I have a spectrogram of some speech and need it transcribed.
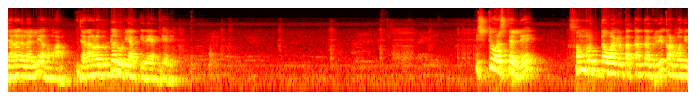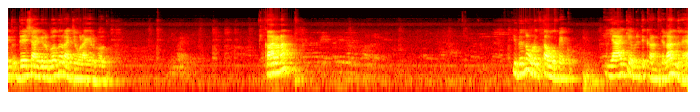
ಜನಗಳಲ್ಲಿ ಅನುಮಾನ. ಜನಗಳ ದುಡ್ಡೇ ಲೂಟಿ ಆಗ್ತಿದೆ ಅಂತೇಳಿ. ಇಷ್ಟು ವರ್ಷದಲ್ಲಿ ಸಮೃದ್ಧವಾಗಿರ್ತಕ್ಕಂಥ ಅಭಿವೃದ್ಧಿ ಕಾಣ್ಬೋದಿತ್ತು ದೇಶ ಆಗಿರ್ಬೋದು, ರಾಜ್ಯಗಳಾಗಿರ್ಬೋದು. ಕಾರಣ? ಇದನ್ನು ಹುಡುಕ್ತಾ ಹೋಗಬೇಕು. ಯಾಕೆ ಅಭಿವೃದ್ಧಿ ಕಾಣ್ತಿಲ್ಲ ಅಂದರೆ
